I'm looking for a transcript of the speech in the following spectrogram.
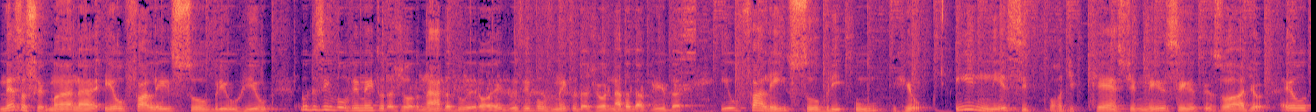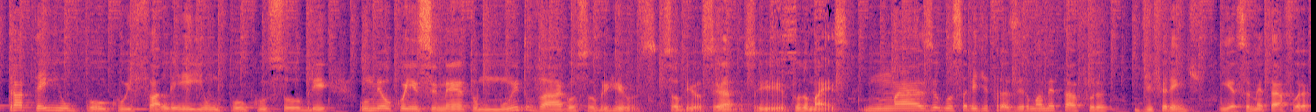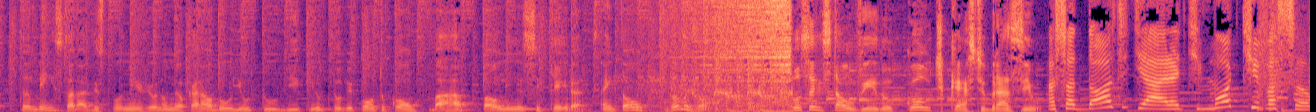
Nessa semana eu falei sobre o rio, no desenvolvimento da jornada do herói, do desenvolvimento da jornada da vida, eu falei sobre um rio. E nesse podcast, nesse episódio, eu tratei um pouco e falei um pouco sobre o meu conhecimento muito vago sobre rios, sobre oceanos e tudo mais. Mas eu gostaria de trazer uma metáfora diferente. E essa metáfora também estará disponível no meu canal do YouTube, youtube.com/barra Paulinho Siqueira. Então, vamos juntos! Você está ouvindo o Coachcast Brasil a sua dose diária de motivação.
